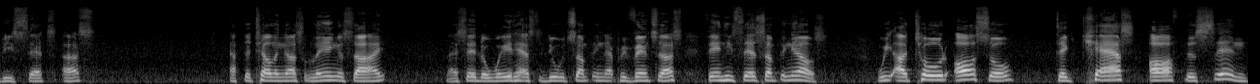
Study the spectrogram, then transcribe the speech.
besets us. After telling us laying aside, and I said the weight has to do with something that prevents us. Then he says something else. We are told also to cast off the sin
